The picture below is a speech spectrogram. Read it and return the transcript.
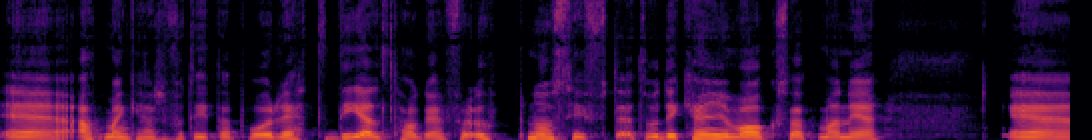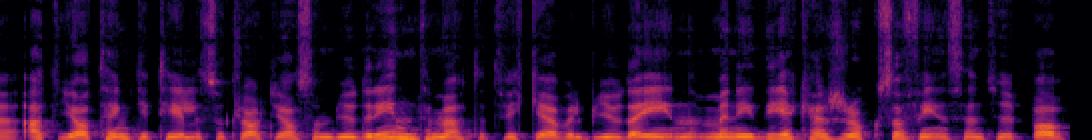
eh, att man kanske får titta på rätt deltagare för att uppnå syftet. Och det kan ju vara också att man är Eh, att jag tänker till såklart jag som bjuder in till mötet vilka jag vill bjuda in. Men i det kanske det också finns en typ av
